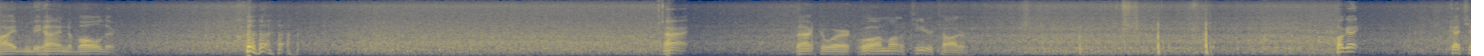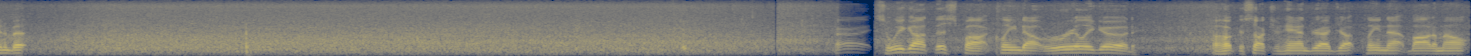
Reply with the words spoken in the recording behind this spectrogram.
Hiding behind the boulder. All right. Back to work. Whoa, I'm on a teeter-totter. Okay. Catch you in a bit. Alright, so we got this spot cleaned out really good. I hooked the suction hand dredge up, cleaned that bottom out.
